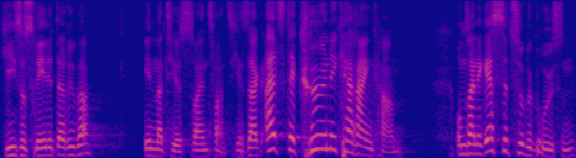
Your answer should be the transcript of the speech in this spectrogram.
Jesus redet darüber in Matthäus 22. Er sagt, als der König hereinkam, um seine Gäste zu begrüßen,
